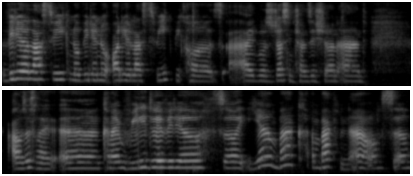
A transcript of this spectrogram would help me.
video last week, no video, no audio last week because I was just in transition and I was just like, uh, can I really do a video? So yeah, I'm back. I'm back now. So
